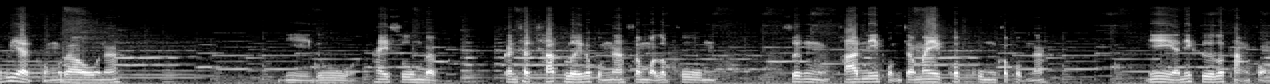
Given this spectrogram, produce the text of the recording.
เวียตของเรานะ นี่ดูให้ซูมแบบกันชัดๆเลยครับผมนะ สมรภูมิ ซึ่งพาร์ทนี้ผมจะไม่ควบคุมครับผมนะ นี่อันนี้คือรถถังของ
